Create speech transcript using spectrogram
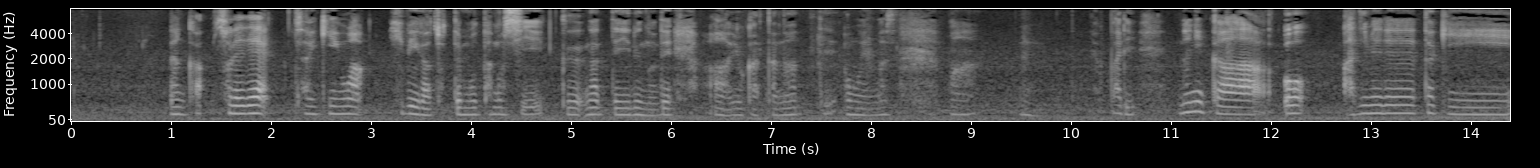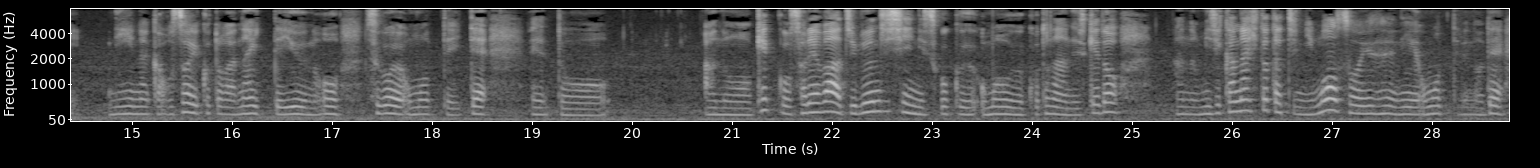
なんかそれで最近は日々がとっても楽しくなっているのでああよかったなって思います。まあやっぱり何かを始める時になんか遅いことはないっていうのをすごい思っていてえ、ー、とあの結構それは自分自身にすごく思うことなんですけどあの身近な人たちにもそういうふうに思ってるので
